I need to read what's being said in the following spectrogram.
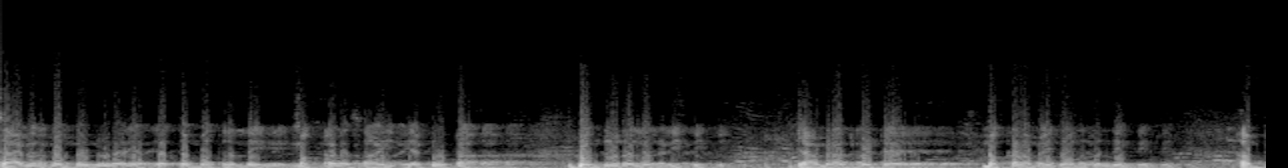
ಸಾವಿರದ ಒಂಬೈನೂರ ಎಪ್ಪತ್ತೊಂಬತ್ತರಲ್ಲಿ ಮಕ್ಕಳ ಸಾಹಿತ್ಯ ಕೂಟ ಬೆಂಗಳೂರಲ್ಲಿ ನಡೀತು. ಚಾಮರಾಜಪೇಟೆ ಮಕ್ಕಳ ಮೈದಾನದಲ್ಲಿ ಹಂಪ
